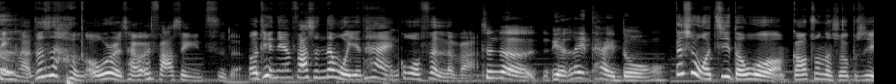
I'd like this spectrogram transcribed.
定啦，这是很偶尔才会发生一次的。我天天发生，那我也太过分了吧？真的眼泪太多。但是我记得我高中的时候不是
